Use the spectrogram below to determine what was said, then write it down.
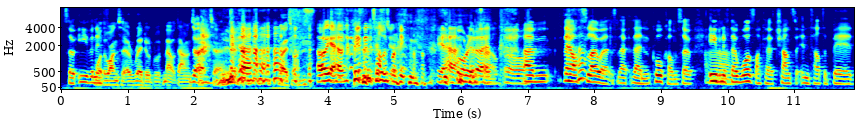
So even What, if the ones that are riddled with Meltdown and Spectre? Those ones. Oh yeah, give Intel a break, Yeah. for Good Intel. Um, they are slower than Qualcomm, so even if there was like a chance for Intel to bid,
